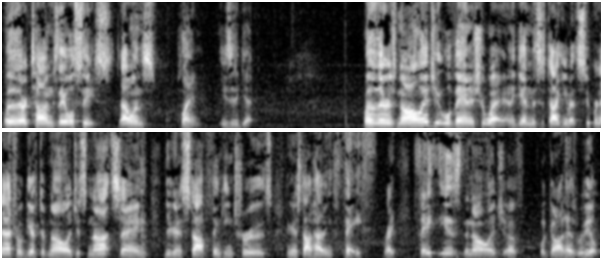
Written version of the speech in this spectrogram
Whether there are tongues, they will cease. That one's plain, easy to get. Whether there is knowledge, it will vanish away. And again, this is talking about supernatural gift of knowledge. It's not saying you're going to stop thinking truths. You're going to stop having faith, right? Faith is the knowledge of what God has revealed.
